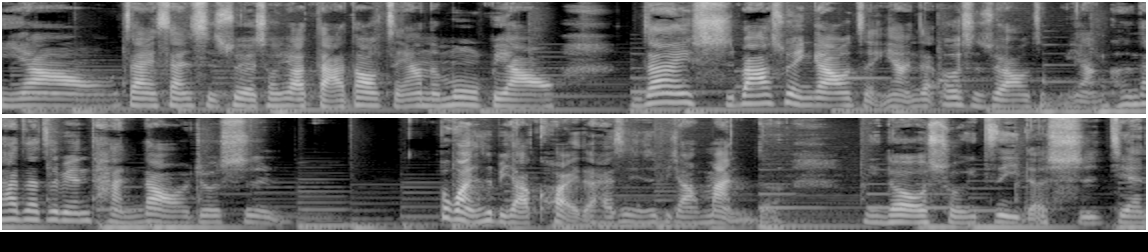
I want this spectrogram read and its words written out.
你要在三十岁的时候要达到怎样的目标？你在十八岁应该要怎样？你在二十岁要怎么样？可是他在这边谈到的，就是不管你是比较快的，还是你是比较慢的，你都有属于自己的时间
